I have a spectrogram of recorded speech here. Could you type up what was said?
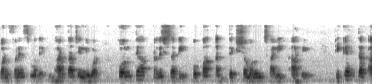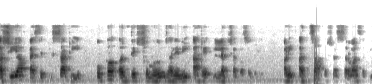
कॉन्फरन्समध्ये भारताची निवड कोणत्या प्रदेशासाठी उपाध्यक्ष म्हणून झाली आहे? ठीक आहे? तर आशिया पॅसिफिकसाठी उपाध्यक्ष म्हणून झालेली आहे लक्षात असू दे. आणि आजचा प्रश्न सर्वांसाठी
